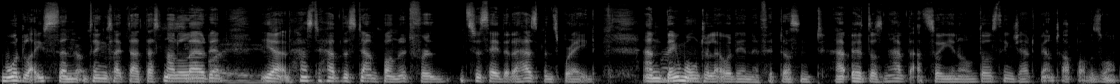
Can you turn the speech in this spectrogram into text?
wood lice and yep. things like that. That's not allowed in. Yeah, it has to have the stamp on it for to say that it has been sprayed, and right. they won't allow it in if it doesn't. Ha- it doesn't have that. So you know those things you have to be on top of as well.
